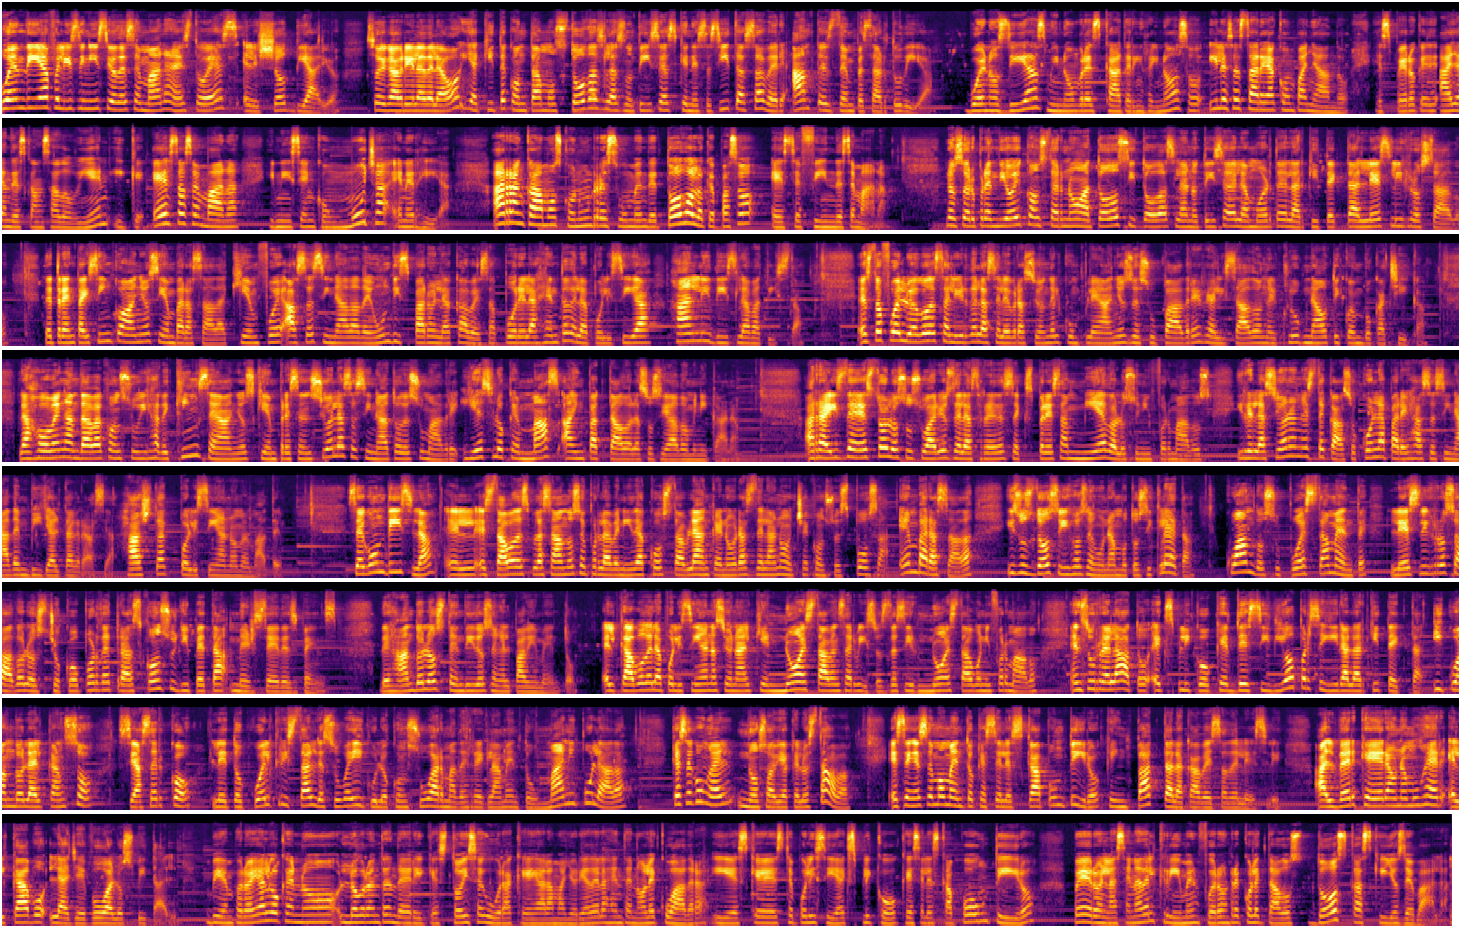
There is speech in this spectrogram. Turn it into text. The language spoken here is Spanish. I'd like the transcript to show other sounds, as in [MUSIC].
Buen día, feliz inicio de semana. Esto es El Shot Diario. Soy Gabriela de la O y aquí te contamos todas las noticias que necesitas saber antes de empezar tu día. Buenos días, mi nombre es Katherine Reynoso y les estaré acompañando. Espero que hayan descansado bien y que esta semana inicien con mucha energía. Arrancamos con un resumen de todo lo que pasó este fin de semana. Nos sorprendió y consternó a todos y todas la noticia de la muerte de la arquitecta Leslie Rosado, de 35 años y embarazada, quien fue asesinada de un disparo en la cabeza por el agente de la policía Hanley Disla Batista. Esto fue luego de salir de la celebración del cumpleaños de su padre realizado en el Club Náutico en Boca Chica. La joven andaba con su hija de 15 años, quien presenció el asesinato de su madre y es lo que más ha impactado a la sociedad dominicana. A raíz de esto, los usuarios de las redes expresan miedo a los uniformados y relacionan este caso con la pareja asesinada en Villa Altagracia. Hashtag policía no me mate. Según Disla, él estaba desplazándose por la avenida Costa Blanca en horas de la noche con su esposa embarazada y sus dos hijos en una motocicleta, cuando supuestamente Leslie Rosado los chocó por detrás con su jipeta Mercedes-Benz, dejándolos tendidos en el pavimento. El cabo de la Policía Nacional, quien no estaba en servicio, es decir, no estaba uniformado, en su relato explicó que decidió perseguir a la arquitecta y cuando la alcanzó, se acercó, le tocó el cristal de su vehículo con su arma de reglamento manipulada que según él no sabía que lo estaba. Es en ese momento que se le escapa un tiro que impacta la cabeza de Leslie. Al ver que era una mujer, el cabo la llevó al hospital. Bien, pero hay algo que no logro entender y que estoy segura que a la mayoría de la gente no le cuadra y es que este policía explicó que se le escapó un tiro, pero en la escena del crimen fueron recolectados dos casquillos de bala.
